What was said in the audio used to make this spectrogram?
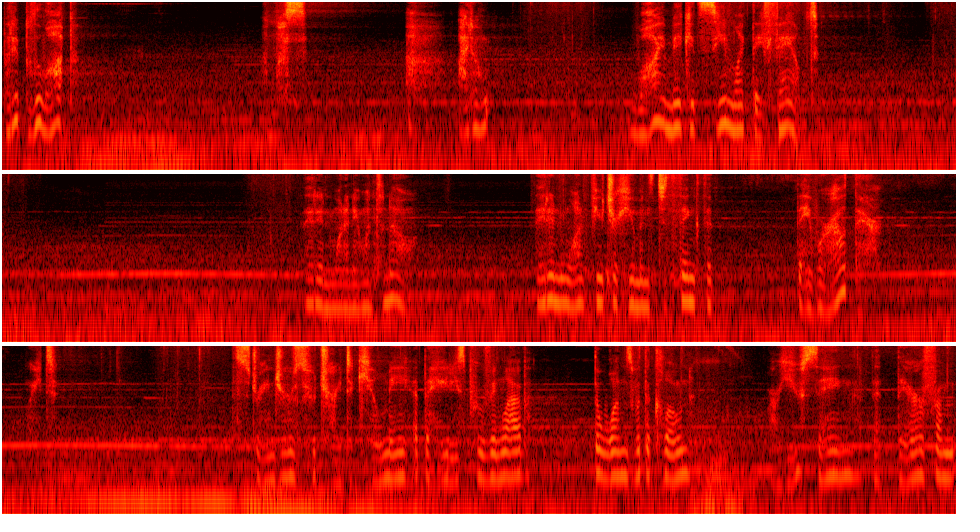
But it blew up. Unless... uh, I don't... Why make it seem like they failed? They didn't want anyone to know. They didn't want future humans to think that they were out there. Wait. The strangers who tried to kill me at the Hades Proving Lab? The ones with the clone? Are you saying that they're from...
